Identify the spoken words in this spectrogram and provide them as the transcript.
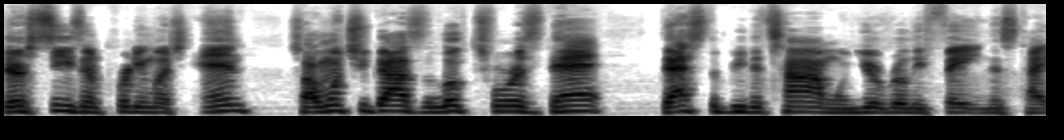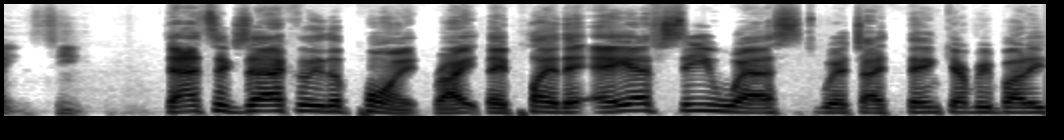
their season pretty much end. So I want you guys to look towards that. That's to be the time when you're really fading this Titans team. That's exactly the point, right? They play the AFC West, which I think everybody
